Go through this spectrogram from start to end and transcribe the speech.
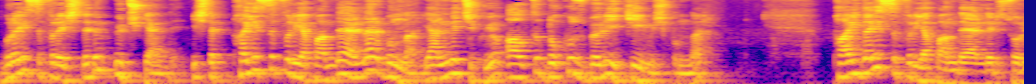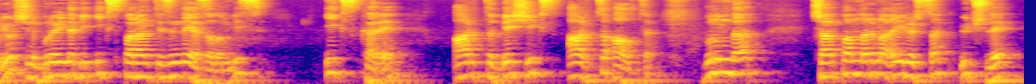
Burayı 0 eşitledim 3 geldi. İşte payı 0 yapan değerler bunlar. Yani ne çıkıyor? 6 9 bölü 2'ymiş bunlar. Paydayı 0 yapan değerleri soruyor. Şimdi burayı da bir x parantezinde yazalım biz. x kare artı 5x artı 6. Bunun da çarpanlarını ayırırsak 3 ile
